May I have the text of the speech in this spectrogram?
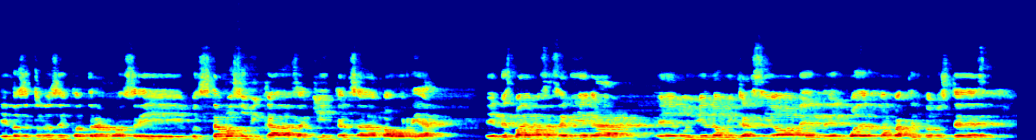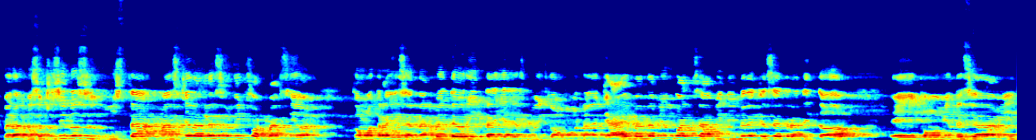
Eh, nosotros nos encontramos, eh, pues estamos ubicados aquí en Calzada Pavo eh, les podemos hacer llegar eh, muy bien la ubicación, el, el, poder compartir con ustedes, pero a nosotros sí nos gusta, más que darles una información, como tradicionalmente ahorita ya es muy común, de que, ay, mándame un WhatsApp y dime de qué se trata y todo, eh, como bien decía David,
